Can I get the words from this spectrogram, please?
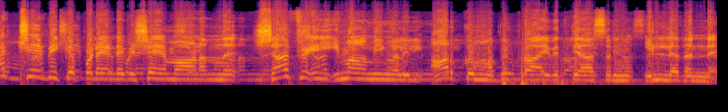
ആക്ഷേപിക്കപ്പെടേണ്ട വിഷയമാണെന്ന് ഷാഫി ഇമാമിങ്ങളിൽ ആർക്കും അഭിപ്രായ വ്യത്യാസം ഇല്ല തന്നെ.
